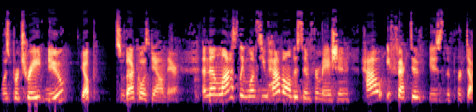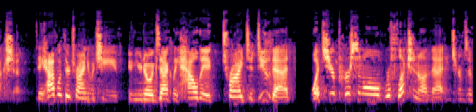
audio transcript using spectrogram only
was portrayed new. Yep. So that goes down there. And then lastly, once you have all this information, how effective is the production? They have what they're trying to achieve, and you know exactly how they tried to do that. What's your personal reflection on that in terms of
